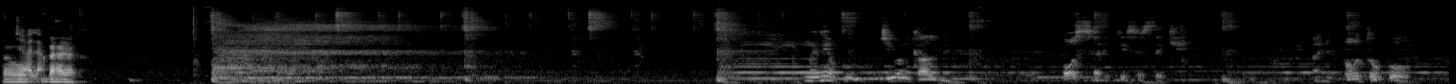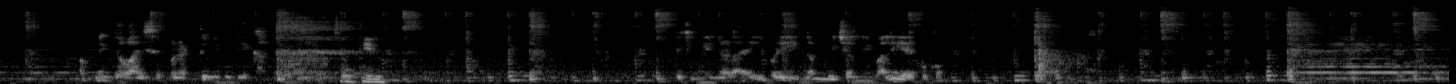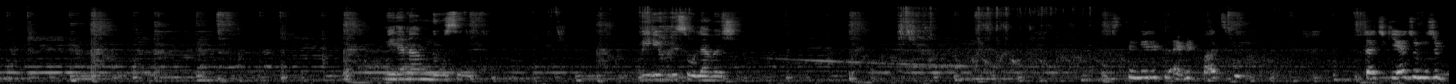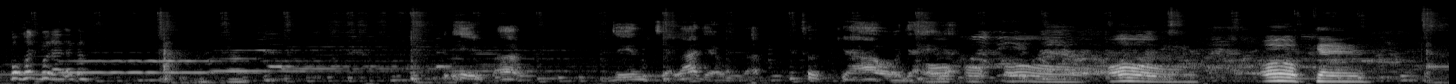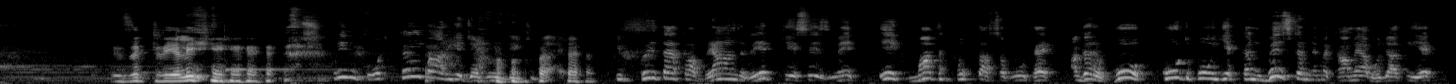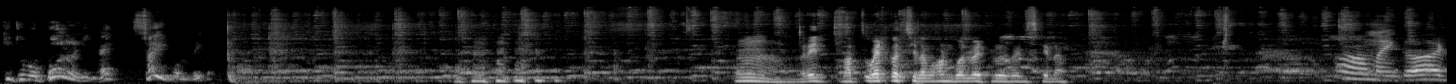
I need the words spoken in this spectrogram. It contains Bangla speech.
তো দেখা যাক। मैंने अपने जीवन काल में बहुत सारे केसेस देखे मैंने बहुतों को अपनी गवाही से पलटते हुए भी देखा। लेकिन ये लड़ाई बड़ी लंबी चलने वाली है हुकुम। मेरा नाम नूसिल है। मेरी उम्र सोलह वर्ष है। उसने मेरी प्राइवेट पार्ट्स को टच किया जो मुझे बहुत बुरा लगा। एक बार जेल चला जाऊँगा तो क्या हो जाएगा? ओ, ओ, ओ, ओ, okay. is it really Supreme Court कई बार ये जजमेंट दे चुका है कि पीड़िता का बयान रेप केसेस में एकमात्र पुख्ता सबूत है अगर वो कोर्ट को ये कन्विंस करने में कामयाब हो जाती है कि जो वो बोल रही है सही बोल रही है হুম এই ভাব ওয়েট করছিলাম কখন বলবে ট্রু ইভেন্টস কিনা ও মাই গড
